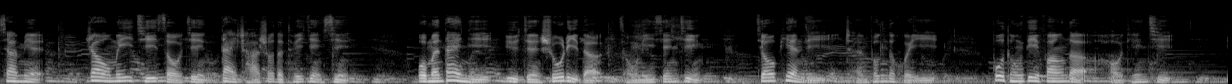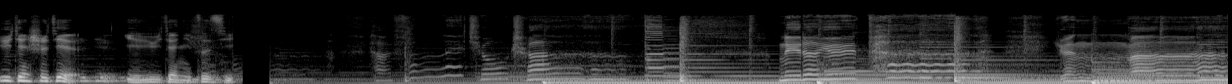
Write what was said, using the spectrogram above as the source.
下面，让我们一起走进待查收的推荐信。我们带你遇见书里的丛林仙境，胶片里尘封的回忆，不同地方的好天气，遇见世界，也遇见你自己。你的预判圆满，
